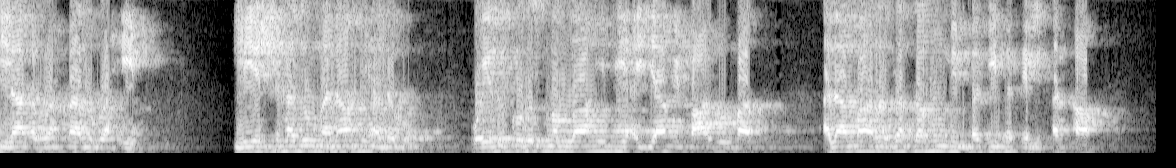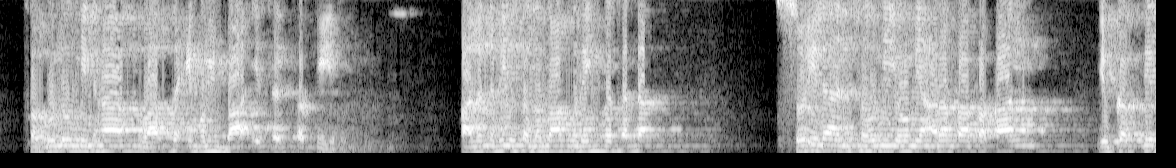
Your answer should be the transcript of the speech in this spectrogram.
الله الرحمن الرحيم. ليشهدوا منافع لهم ويذكروا اسم الله في أيام معلومات. على ما رزقهم من بهيمة الأنعام. فكلوا منها وأطعموا البائس الفقير. قال النبي صلى الله عليه وسلم سئل عن صوم يوم عرفة فقال يكفر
